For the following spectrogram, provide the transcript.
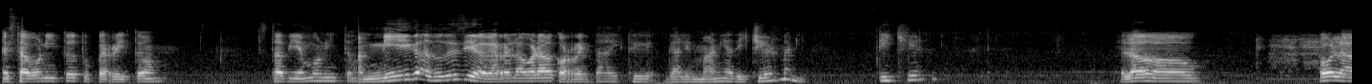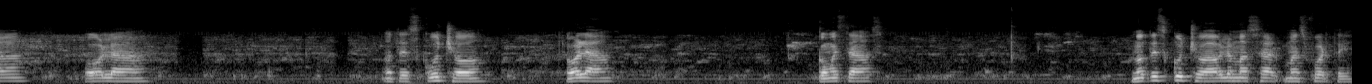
Está bonito tu perrito. Está bien bonito. Amigas, no sé si agarré la hora correcta de, de Alemania, de Germany. De Germany. Hello. Hola. Hola. No te escucho. Hola. ¿Cómo estás? No te escucho, habla más, más fuerte.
